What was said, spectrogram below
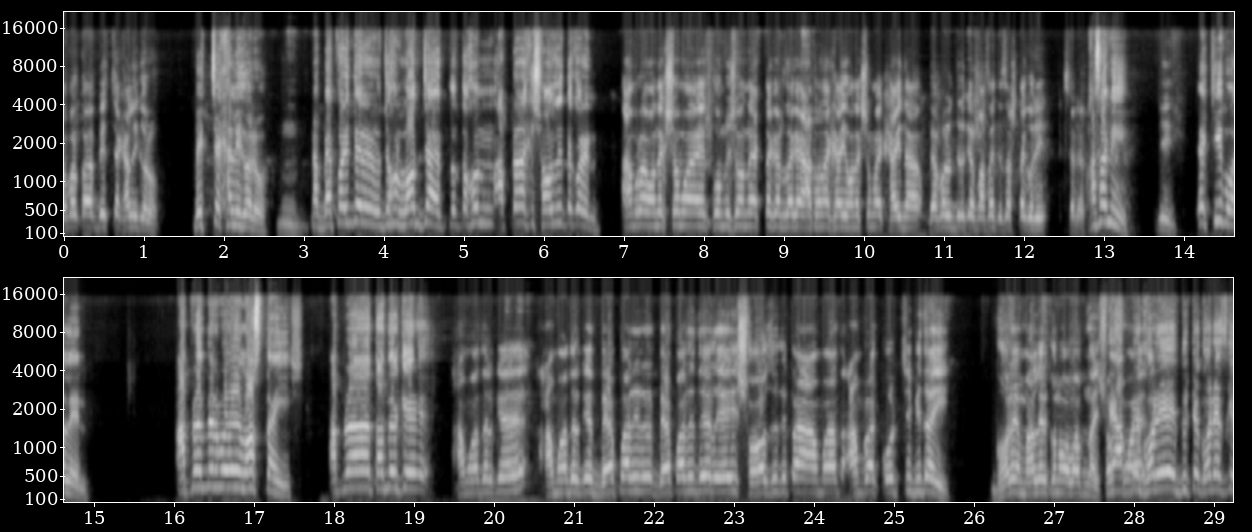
এবার কয় বেচা খালি করো। বেচে খালি করো। না ব্যাপারীদের যখন লস যায় তখন আপনারা কি সহযোগিতা করেন? আমরা অনেক সময় কমিশন এক টাকার জায়গায় আট আনা খাই অনেক সময় খাই না ব্যাপারীদেরকে বাঁচাইতে চেষ্টা করি। হাসানি জি। এ কি বলেন? আপনাদের বলে লস নাই। আপনারা তাদেরকে আমাদেরকে আমাদেরকে ব্যাপারীর ব্যাপারীদের এই সহযোগিতা আমরা করছি বিদায়ী। ঘরে মালের কোনো অভাব নাই। আপনার ঘরে দুইটা ঘরে আজকে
